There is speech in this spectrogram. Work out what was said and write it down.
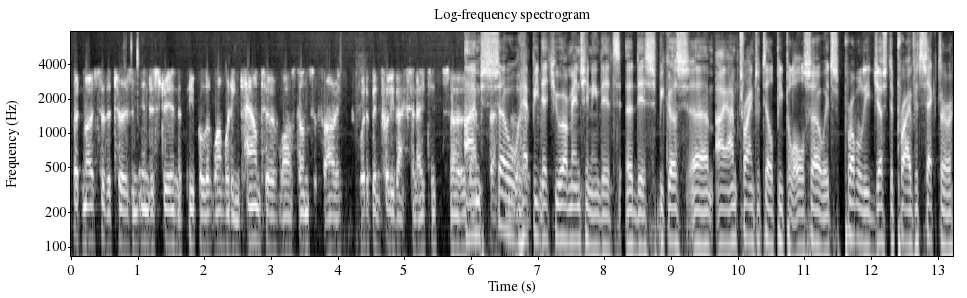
but most of the tourism industry and the people that one would encounter whilst on safari would have been fully vaccinated. So I'm so happy that you are mentioning this, uh, this because um, I, am trying to tell people also it's probably just the private sector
